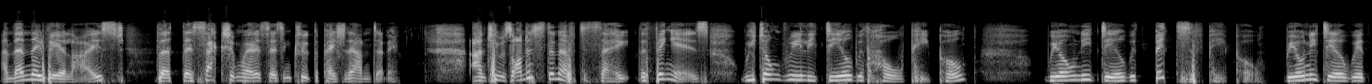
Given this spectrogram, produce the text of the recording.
and then they realised that the section where it says include the patient, they hadn't done it. And she was honest enough to say the thing is, we don't really deal with whole people. We only deal with bits of people. We only deal with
